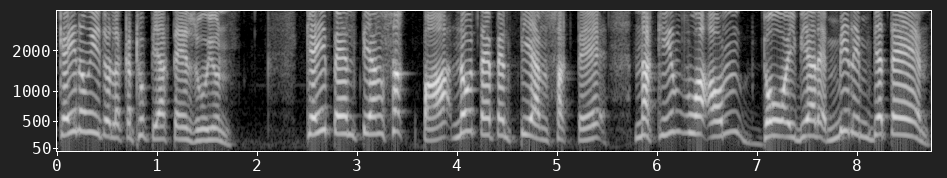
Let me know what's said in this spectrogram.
keinong i to la kathu piak te zuyun ke pen piang sak pa no te pen pian sak te nakim vua om doi bia le milim bia ten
